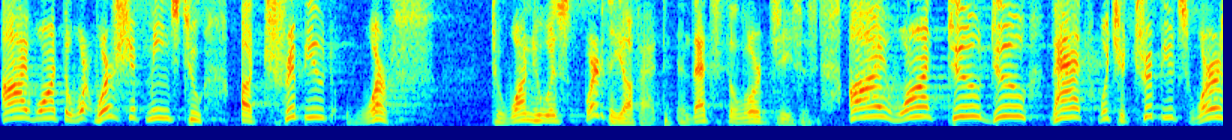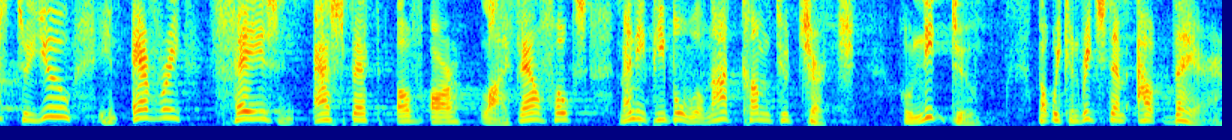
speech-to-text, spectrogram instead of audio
I want the wor- worship means to attribute worth to one who is worthy of it, and that's the Lord Jesus. I want to do that which attributes worth to you in every phase and aspect of our life. Now, folks, many people will not come to church who need to, but we can reach them out there,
